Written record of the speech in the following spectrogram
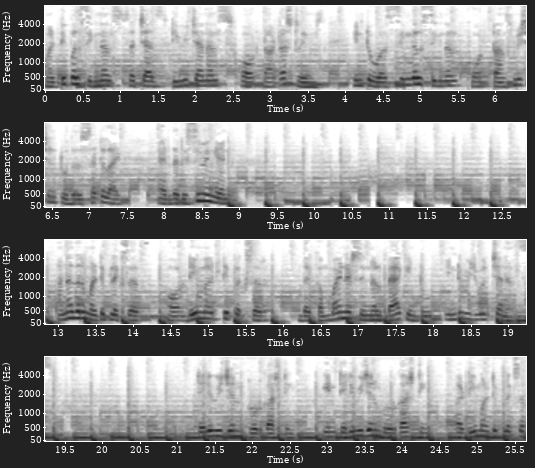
multiple signals such as TV channels or data streams into a single signal for transmission to the satellite at the receiving end. Another multiplexer or demultiplexer the combined signal back into individual channels. Television broadcasting in television broadcasting, a demultiplexer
